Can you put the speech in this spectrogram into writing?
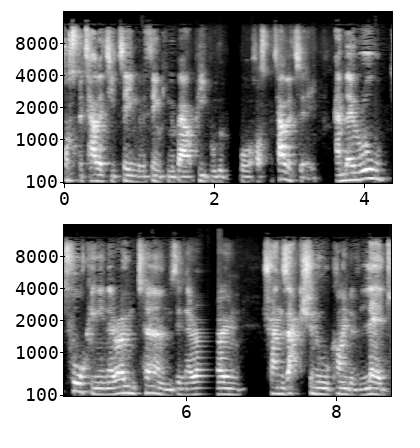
hospitality team were thinking about people that bought hospitality, and they were all talking in their own terms, in their own transactional kind of led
